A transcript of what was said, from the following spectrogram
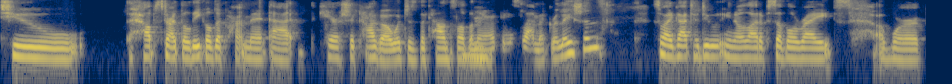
to help start the legal department at CAIR Chicago, which is the Council of mm-hmm. American Islamic Relations. So I got to do, you know, a lot of civil rights uh, work,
